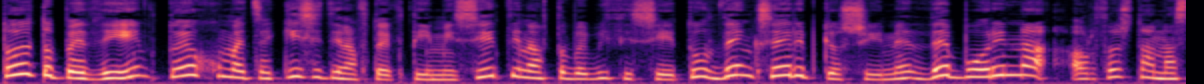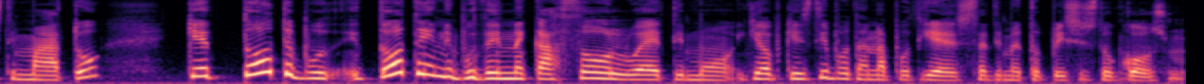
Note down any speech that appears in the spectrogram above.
τότε το παιδί του έχουμε τσακίσει την αυτοεκτίμηση, την αυτοπεποίθησή του, δεν ξέρει ποιος είναι, δεν μπορεί να ορθώσει το ανάστημά του και τότε, που, τότε είναι που δεν είναι καθόλου έτοιμο για οποιασδήποτε αναποδιέ θα αντιμετωπίσει στον κόσμο.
